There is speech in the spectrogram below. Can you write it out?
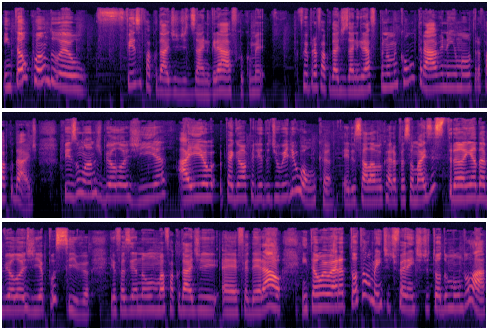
Então, quando eu fiz a faculdade de design gráfico, come fui pra faculdade de design gráfico e não me encontrava em nenhuma outra faculdade. Fiz um ano de biologia, aí eu peguei um apelido de Willy Wonka. Eles falavam que eu era a pessoa mais estranha da biologia possível. E eu fazia numa faculdade é, federal, então eu era totalmente diferente de todo mundo lá.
